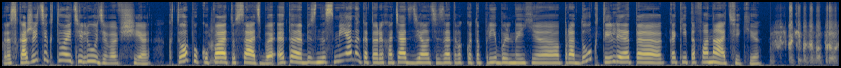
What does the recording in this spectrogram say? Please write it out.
Расскажите, кто эти люди вообще? Кто покупает усадьбы? Это бизнесмены, которые хотят сделать из этого какой-то прибыльный э, продукт, или это какие-то фанатики? Спасибо за вопрос.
